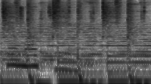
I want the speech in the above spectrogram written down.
Master Martini.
